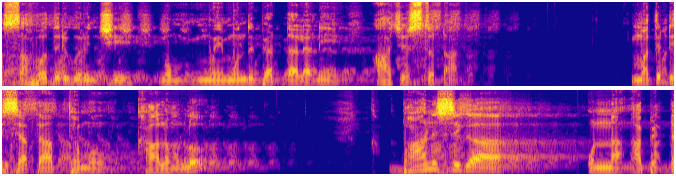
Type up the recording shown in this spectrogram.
సహోదరి గురించి మీ ముందు పెట్టాలని ఆశిస్తున్నాను. మొదటి శతాబ్దము కాలంలో బానిసగా ఉన్న ఆ బిడ్డ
